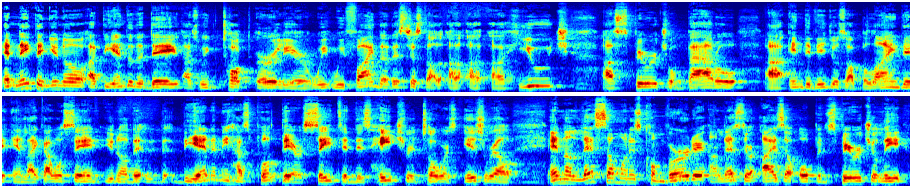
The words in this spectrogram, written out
And Nathan, you know, at the end of the day, as we talked earlier, we, we find that it's just a, a, a huge uh, spiritual battle. Uh, individuals are blinded. And like I was saying, you know, the, the, the enemy has put there, Satan, this hatred towards Israel. And unless someone is converted, unless their eyes are open spiritually,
